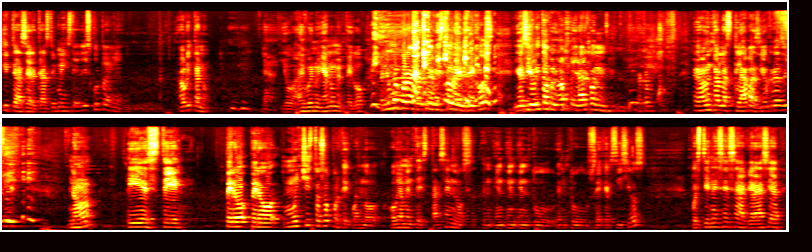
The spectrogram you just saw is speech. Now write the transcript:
Y te acercaste y me dijiste, discúlpame, ahorita no. Ya, yo, ay, bueno, ya no me pegó. Pero yo me acuerdo haberte visto de lejos y así, ahorita me va a pegar con. Me van a entrar las clavas, yo creo así. ¿No? Y este. Pero, pero muy chistoso porque cuando obviamente estás en los en, en- tu, en tus ejercicios, pues tienes esa gracia,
